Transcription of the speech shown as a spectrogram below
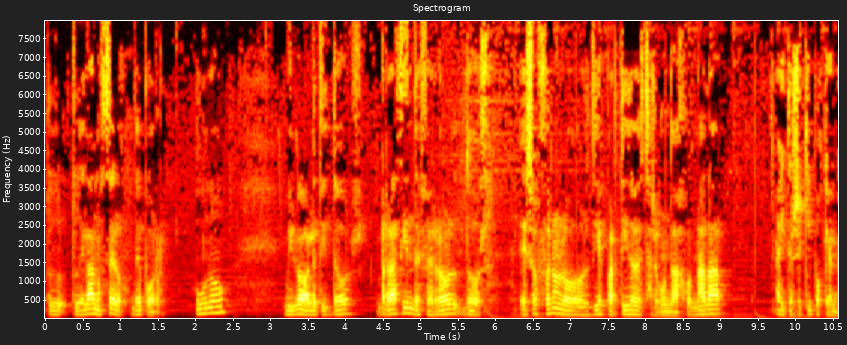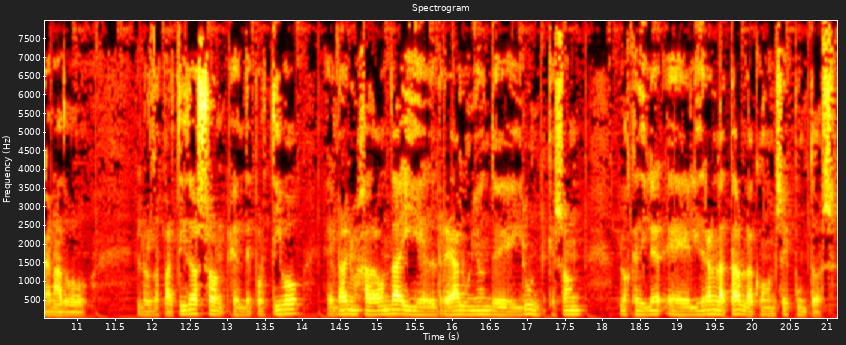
Tu- Tudelano 0, Depor 1, Bilbao Athletic 2, Racing de Ferrol 2. Esos fueron los 10 partidos de esta segunda jornada. Hay tres equipos que han ganado los dos partidos. Son el Deportivo, el Rayo Majadahonda y el Real Unión de Irún, que son los que eh, lideran la tabla con 6 puntos.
